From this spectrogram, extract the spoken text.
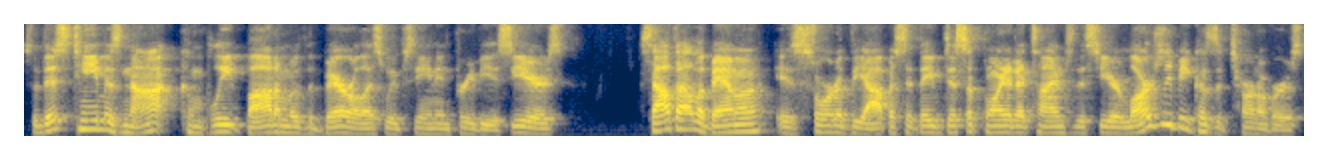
So this team is not complete bottom of the barrel as we've seen in previous years. South Alabama is sort of the opposite. They've disappointed at times this year, largely because of turnovers.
